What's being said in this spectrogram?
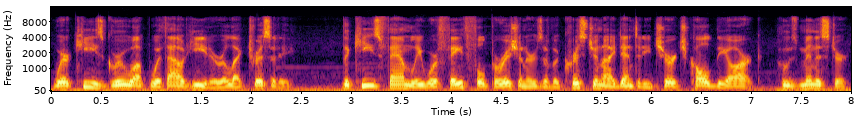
where Keyes grew up without heat or electricity. The Keyes family were faithful parishioners of a Christian identity church called the Ark, whose minister,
